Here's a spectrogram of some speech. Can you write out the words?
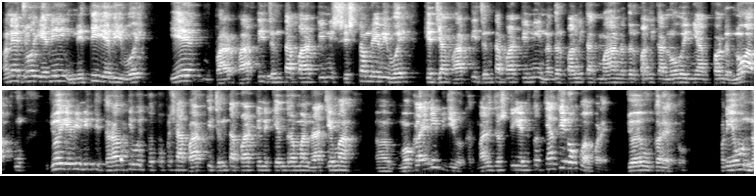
અને જો એની નીતિ એવી હોય એ ભારતીય જનતા પાર્ટીની સિસ્ટમ એવી હોય કે જ્યાં ભારતીય જનતા પાર્ટીની નગરપાલિકા મહાનગરપાલિકા ન હોય ત્યાં ફંડ ન આપવું જો એવી નીતિ ધરાવતી હોય તો તો પછી આ ભારતીય જનતા પાર્ટીને કેન્દ્રમાં રાજ્યમાં મોકલાય નહીં બીજી વખત. મારી દ્રષ્ટિએ એને તો ત્યાંથી રોકવા પડે, જો એવું કરે તો. પણ એવું ન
